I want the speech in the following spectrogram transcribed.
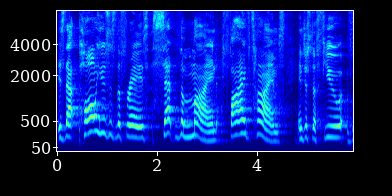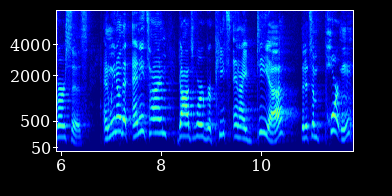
is that Paul uses the phrase set the mind five times in just a few verses. And we know that anytime God's word repeats an idea, that it's important,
